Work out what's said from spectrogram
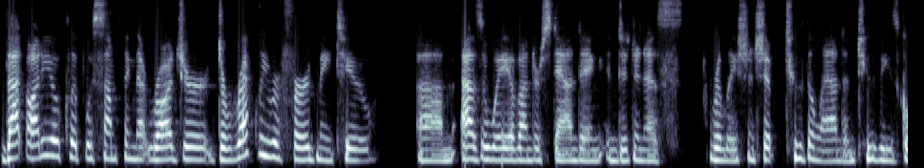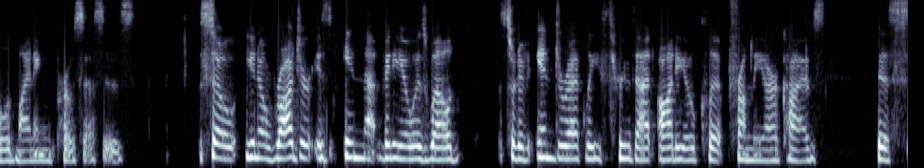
That audio clip was something that Roger directly referred me to um, as a way of understanding Indigenous relationship to the land and to these gold mining processes. So, you know, Roger is in that video as well, sort of indirectly through that audio clip from the archives. This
